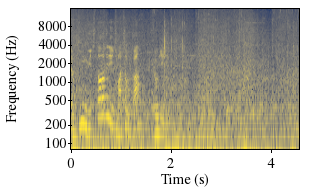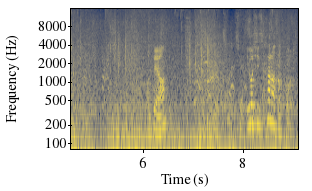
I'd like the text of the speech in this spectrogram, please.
야, 궁 위치 떨어지는 위치 맞춰볼까? 여기 어때요? 이것이 스카너 서포트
